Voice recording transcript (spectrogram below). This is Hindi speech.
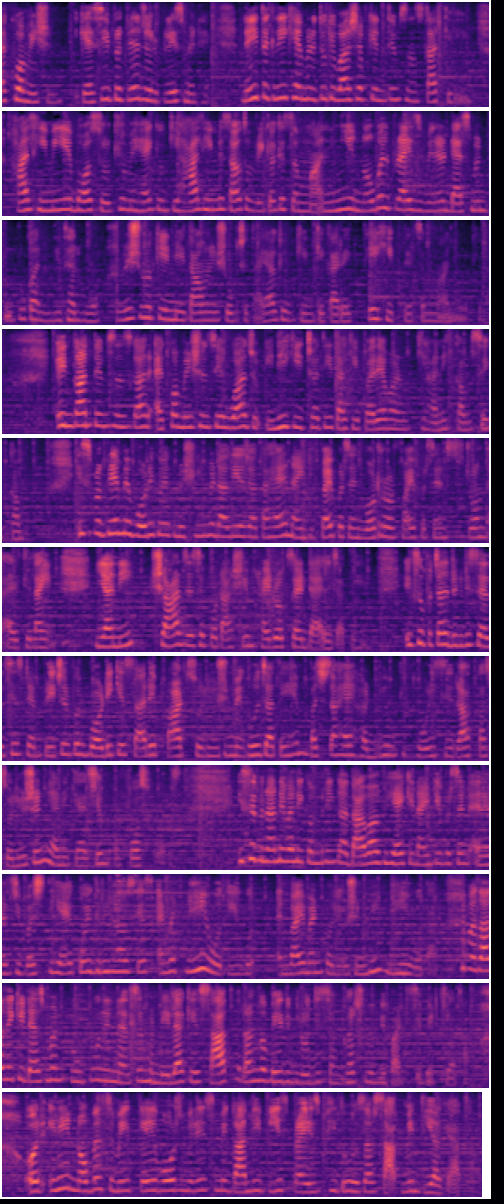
एक्वामेशन एक ऐसी प्रक्रिया जो रिप्लेसमेंट है। नई तकनीक है मृत्यु के बाद शव के अंतिम संस्कार के लिए। हाल ही में ये बहुत सुर्खियों में है, क्योंकि हाल ही में साउथ अफ्रीका के सम्माननीय Nobel prize winner Desmond Tutu का निधन हुआ। विश्व के नेताओं ने शोक जताया, क्योंकि इनके कार्य थे ही इतने सम्मान योग्य इनका अंतिम संस्कार एक्वामेशन से हुआ जो इन्हीं की इच्छा थी ताकि पर्यावरण की हानि कम से कम इस प्रक्रिया में बॉडी को एक मशीन में डाल दिया जाता है 95% वाटर और 5% स्ट्रॉन्ग एल्केलाइन यानी क्षार जैसे पोटाशियम हाइड्रोक्साइड डाले जाते हैं। 150 डिग्री सेल्सियस टेम्परेचर पर बॉडी के सारे पार्ट सोल्यूशन में घुल जाते हैं। बचता है हड्डियों की थोड़ी सी राख का सोल्यूशन यानी कैल्शियम और फॉस्फोरस इसे बनाने वाली कंपनी का दावा भी है कि 90 परसेंट एनर्जी बचती है। कोई ग्रीन हाउस गैस एमिट नहीं होती, वो एनवायरमेंट पोल्यूशन भी नहीं होता। बता दें कि डेस्मंड टूटू ने नेल्सन मंडेला के साथ रंग भेद विरोधी संघर्ष में भी पार्टिसिपेट किया था और इन्हें नोबेल समेत कई अवार्ड मिले इसमें गांधी पीस प्राइज भी 2007 में दिया गया था।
